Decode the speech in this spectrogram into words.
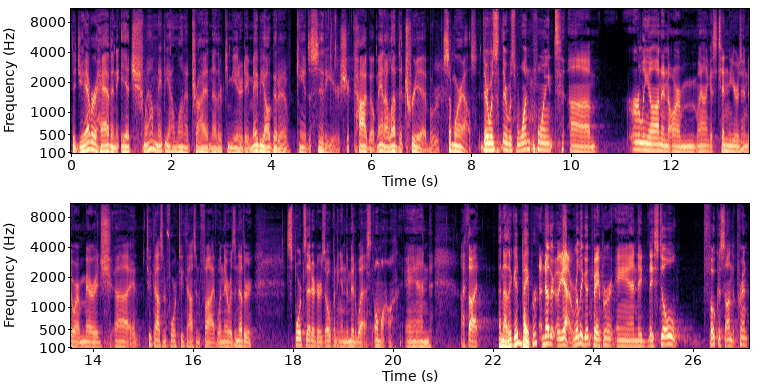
Did you ever have an itch? Well, maybe I want to try another community. Maybe I'll go to Kansas City or Chicago. Man, I love the Trib or somewhere else. there was there was one point um, early on in our well, I guess ten years into our marriage, uh, in 2004 2005, when there was another sports editors opening in the Midwest, Omaha, and I thought Another good paper. another yeah really good paper and they, they still focus on the print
